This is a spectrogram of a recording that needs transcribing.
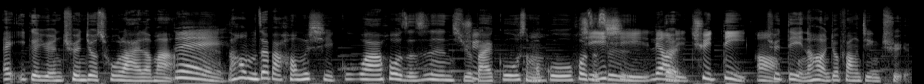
哎，一个圆圈就出来了嘛。对。然后我们再把红喜菇啊，或者是雪白菇什么菇，嗯、或者是洗洗料理去蒂啊，去蒂，然后你就放进去，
